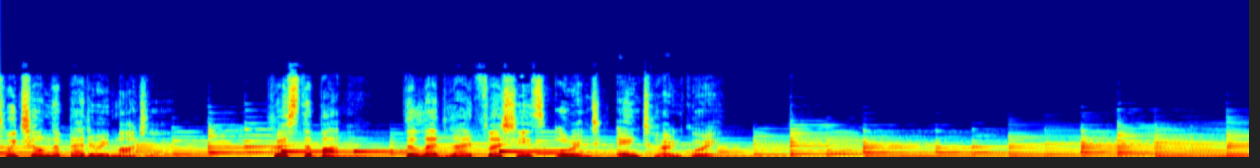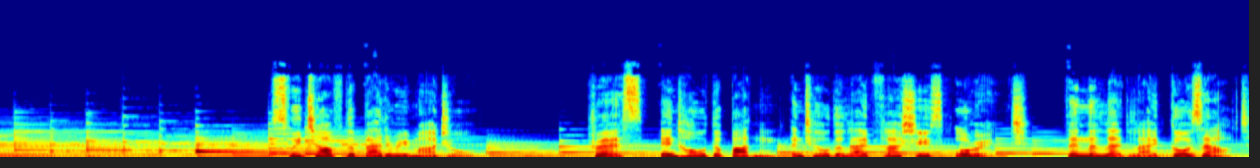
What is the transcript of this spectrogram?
Switch on the battery module. Press the button. The LED light flashes orange and turn green. Switch off the battery module. Press and hold the button until the light flashes orange. Then the LED light goes out.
